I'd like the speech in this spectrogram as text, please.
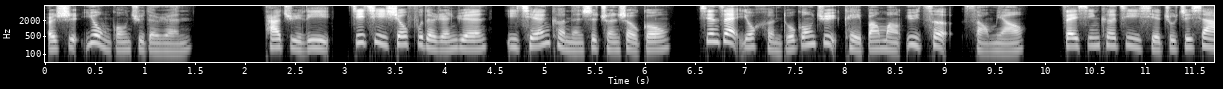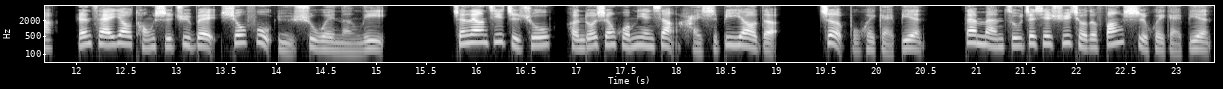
而是用工具的人。他举例。机器修复的人员以前可能是纯手工，现在有很多工具可以帮忙预测、扫描。在新科技协助之下，人才要同时具备修复与数位能力。陈良基指出，很多生活面向还是必要的，这不会改变，但满足这些需求的方式会改变。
